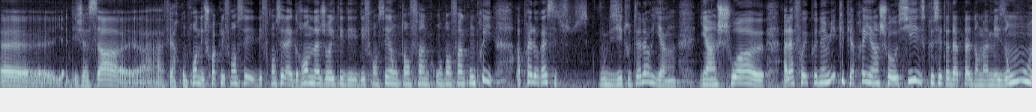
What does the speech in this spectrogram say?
euh, il y a déjà ça euh, à faire comprendre. Et je crois que les Français, les Français la grande majorité des, Français ont enfin, ont enfin compris. Après, le reste, c'est vous le disiez tout à l'heure, il, y a un choix à la fois économique et puis après il y a un choix aussi. Est-ce que c'est adaptable dans ma maison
